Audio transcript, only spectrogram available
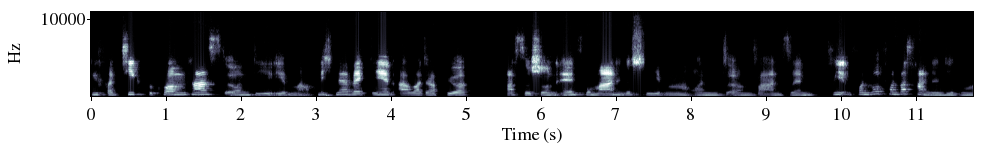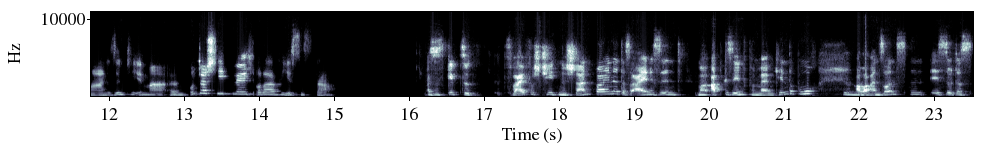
die Fatigue bekommen hast und die eben auch nicht mehr weggeht, aber dafür hast du schon elf Romane geschrieben und ähm, Wahnsinn. Wie, von wo, von was handeln die Romane? Sind die immer ähm, unterschiedlich oder wie ist es da? Also es gibt so zwei verschiedene Standbeine. Das eine sind, mal abgesehen von meinem Kinderbuch, genau. aber ansonsten ist so, dass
